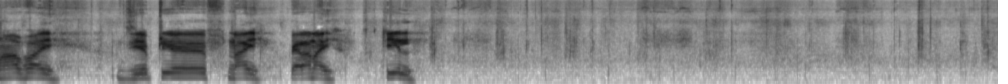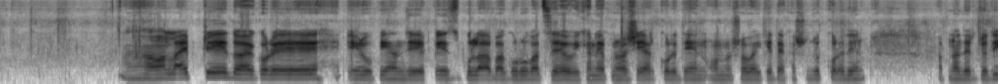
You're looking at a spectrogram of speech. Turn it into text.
না ভাই, জিএফটিএফ নাই, প্যারা নাই চিল আমার লাইভটি দয়া করে ইউরোপিয়ান যে পেজগুলা বা গ্রুপ আছে, ওইখানে আপনারা শেয়ার করে দেন, অন্য সবাইকে দেখার সুযোগ করে দেন। আপনাদের যদি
